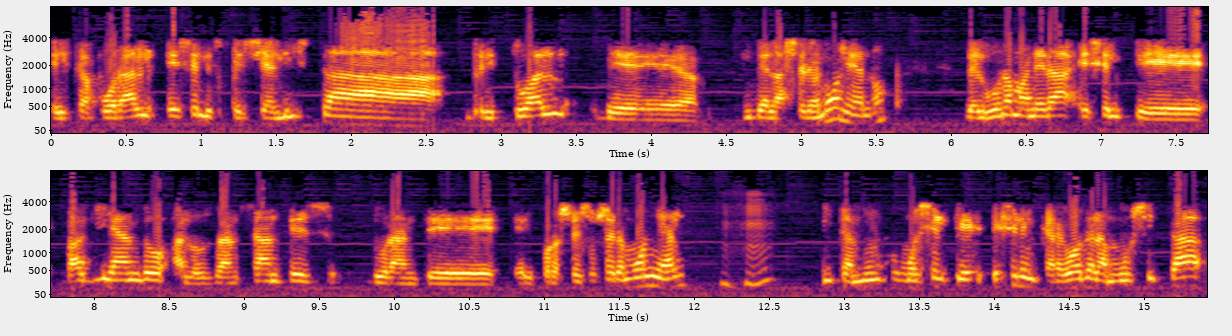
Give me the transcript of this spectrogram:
el caporal es el especialista ritual de, de la ceremonia, ¿no? De alguna manera es el que va guiando a los danzantes durante el proceso ceremonial y también como es el que es el encargado de la música,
